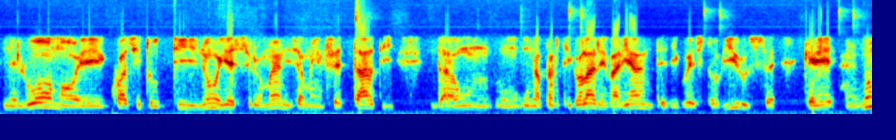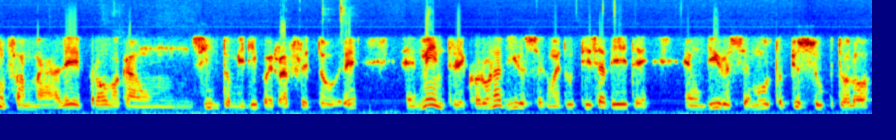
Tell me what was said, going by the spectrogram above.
nell'uomo e quasi tutti noi esseri umani siamo infettati da un, un, una particolare variante di questo virus che non fa male, provoca un sintomi tipo il raffreddore, eh, mentre il coronavirus, come tutti sapete, è un virus molto più subdolo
